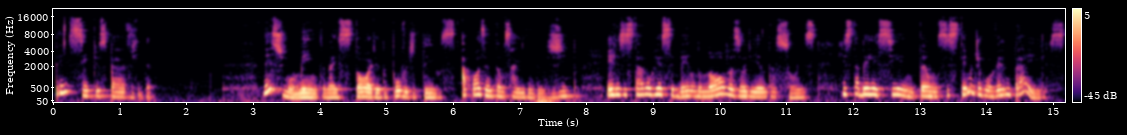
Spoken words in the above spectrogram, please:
princípios para a vida. Neste momento, na história do povo de Deus, após então saírem do Egito, eles estavam recebendo novas orientações que estabelecia então um sistema de governo para eles.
